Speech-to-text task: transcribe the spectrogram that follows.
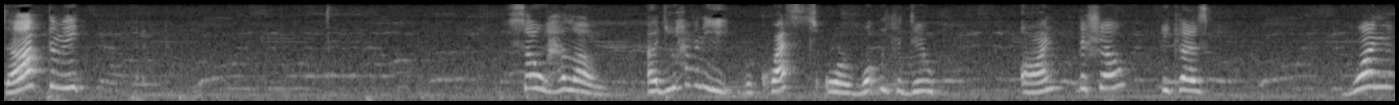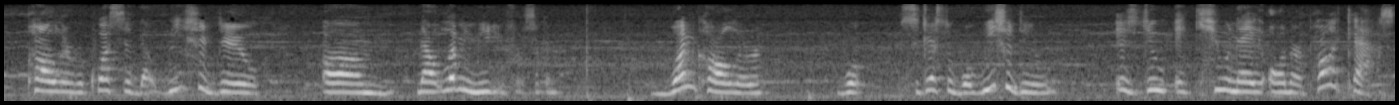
Talk to me. So, hello. Uh, do you have any requests or what we could do on the show? Because one caller requested that we should do. Um, now, let me mute you for a second. One caller suggested what we should do is do a Q&A on our podcast.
